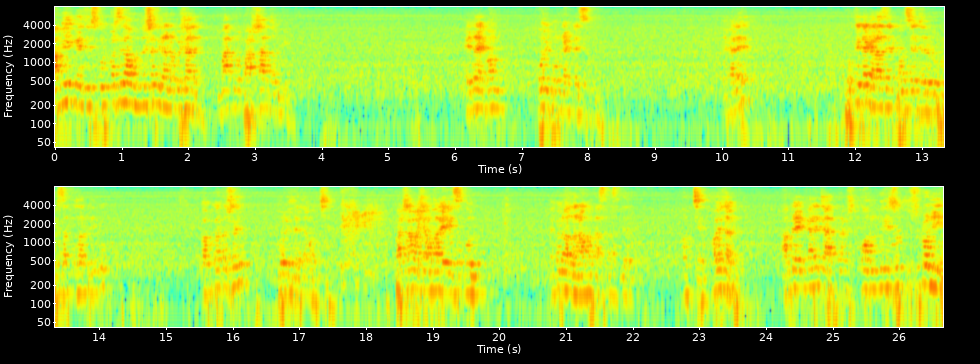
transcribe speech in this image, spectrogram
আমি কেজি স্কুল করছিলাম উনিশশো তিরানব্বই সালে, মাত্র পাঁচ সাতজন নিয়ে এটা এখন পরিপূর্ণ একটা স্কুল। এখানে প্রতিটা ক্লাসে পঞ্চায়েতের উপর ছাত্রছাত্রী খুব দক্ষতার সহিত দেওয়া হচ্ছে। পাশাপাশি আমার এই স্কুল এখন আল্লাহ রহমত আস্তে আস্তে হচ্ছে, হয়ে যাবে। আমরা এখানে যাত্রা কম নিয়ে শুরু নিয়ে,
